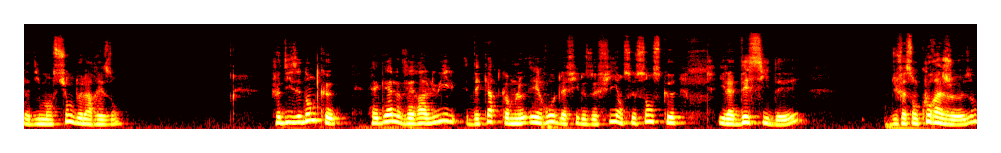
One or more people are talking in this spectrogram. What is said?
la dimension de la raison. Je disais donc que Hegel verra, lui, Descartes comme le héros de la philosophie, en ce sens que il a décidé, d'une façon courageuse,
